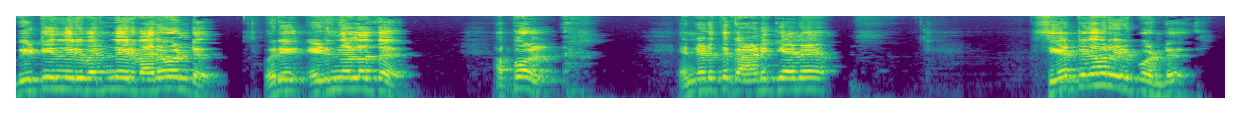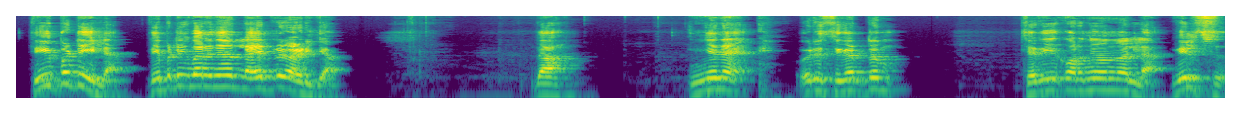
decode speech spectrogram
വീട്ടിൽ നിന്ന് ഒരു വരുന്ന ഒരു വരവുണ്ട് ഒരു എഴുന്നള്ളത്ത്. അപ്പോൾ എന്റെ അടുത്ത് കാണിക്കാൻ സിഗരറ്റ് കവർ ഇരിപ്പുണ്ട്. തീപ്പെട്ടിയില്ല. തീപ്പെട്ടിക്ക് പകരം ഞാൻ ലൈറ്റർ കാണിക്കാം. ഇതാ ഇങ്ങനെ ഒരു സിഗരറ്റും ചെറിയ കുറഞ്ഞതൊന്നുമല്ല വിൽസ്.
